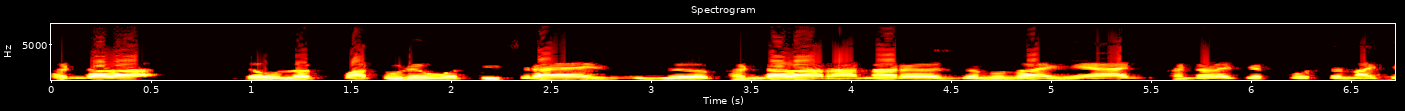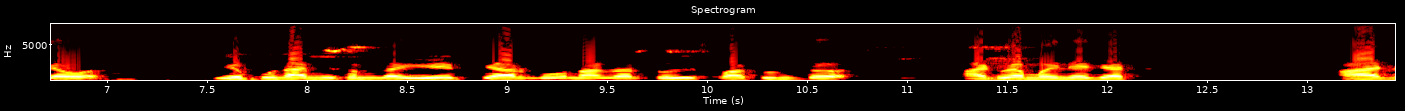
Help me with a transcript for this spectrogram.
खंडाळा दौलत पातुडे व तिसरा आहे खंडाळा राहणार जनुना. हे आहेत खंडाळा चेकपोस्ट नाक्यावर. एकूण आम्ही समजा एक चार दोन हजार चोवीसपासून तर आठव्या महिन्याच्या आज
